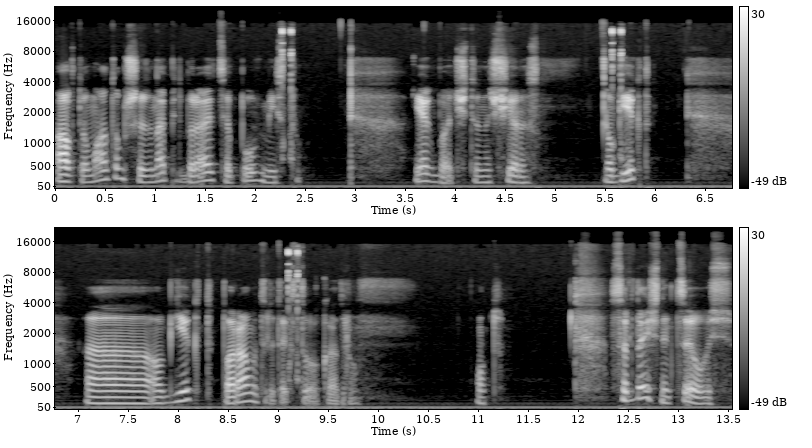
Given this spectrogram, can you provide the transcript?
Автоматом ширина підбирається по вмісту. Як бачите, ще раз. Об'єкт. Об'єкт, параметри текстового кадру. От. Сердечник це ось.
